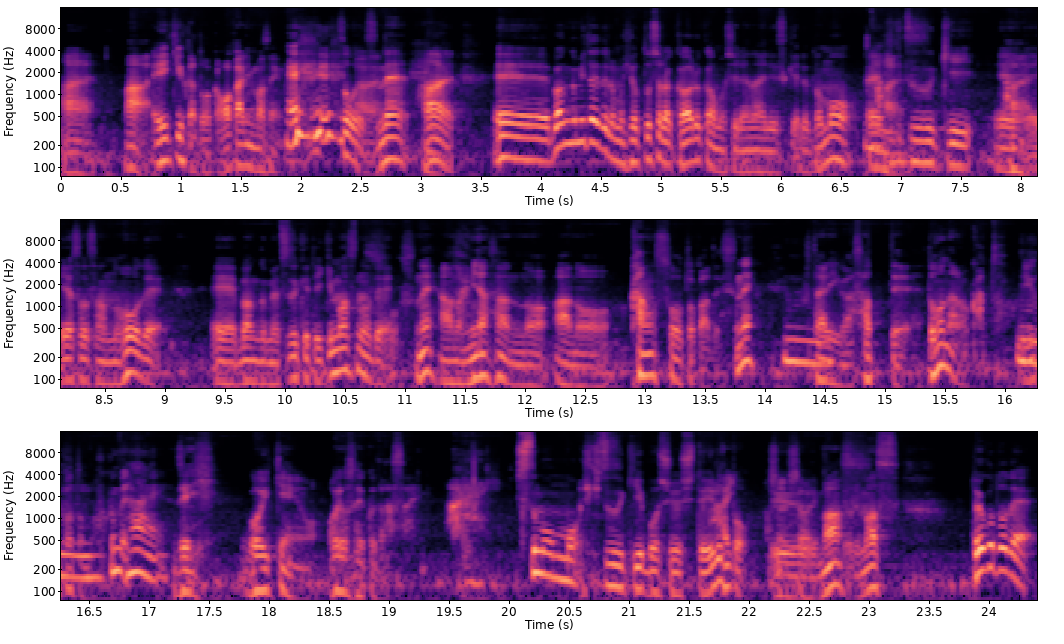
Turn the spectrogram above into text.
はい。まあ永久かどうか分かりませんからね。た そうですね。はい、えー番組タイトルもひょっとしたら変わるかもしれないですけれども、えーはい。引き続き、えーはい。安尾さんの方で、えー番組を続けていきますので。そうですね。あの皆さんのあの感想とかですね、うん。2人が去ってどうなのかということも含めて、うんはい。ぜひご意見をお寄せください。はい。質問も引き続き募集しているはい。と募集しております。ということで、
